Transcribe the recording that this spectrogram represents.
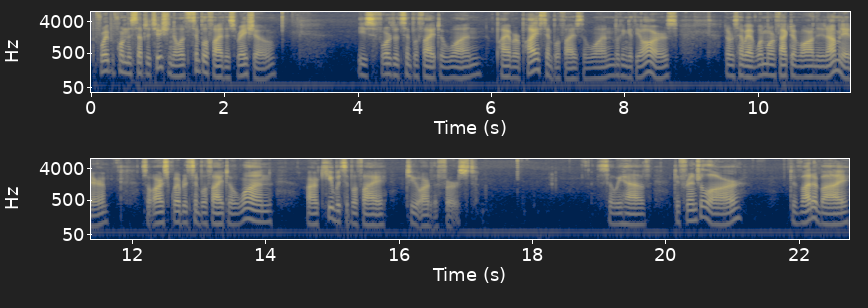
Before we perform the substitution, now let's simplify this ratio. These 4s would simplify to 1. Pi over pi simplifies to 1. Looking at the r's, notice how we have one more factor of r in the denominator. So r squared would simplify to 1. r cubed would simplify to r to the first. So we have differential r divided by,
